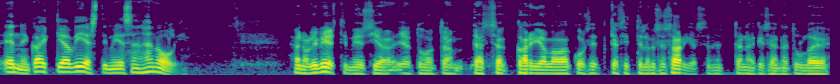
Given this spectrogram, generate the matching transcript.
ennen kaikkea viestimies hän oli. Hän oli viestimies ja, ja tuota, tässä Karjalaa käsittelevässä sarjassa nyt tänä kesänä tulee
